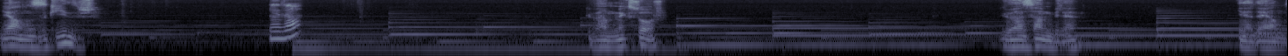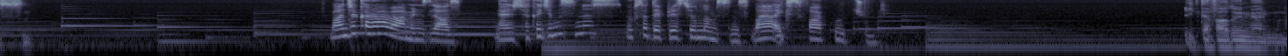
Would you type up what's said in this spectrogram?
Yalnızlık iyidir. Neden? Güvenmek zor. Güvensen bile yine de yalnızsın. Bence karar vermeniz lazım. Yani şakacı mısınız yoksa depresyonda mısınız? Bayağı ikisi farklı çünkü. İlk defa duymuyorum bunu.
